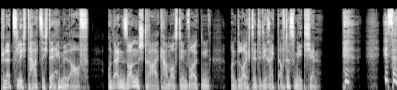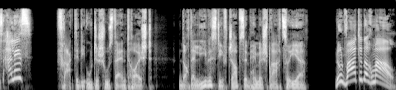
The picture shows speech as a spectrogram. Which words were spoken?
Plötzlich tat sich der Himmel auf, und ein Sonnenstrahl kam aus den Wolken und leuchtete direkt auf das Mädchen. Ist das alles? fragte die Ute Schuster enttäuscht. Doch der liebe Steve Jobs im Himmel sprach zu ihr, Nun warte doch mal.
